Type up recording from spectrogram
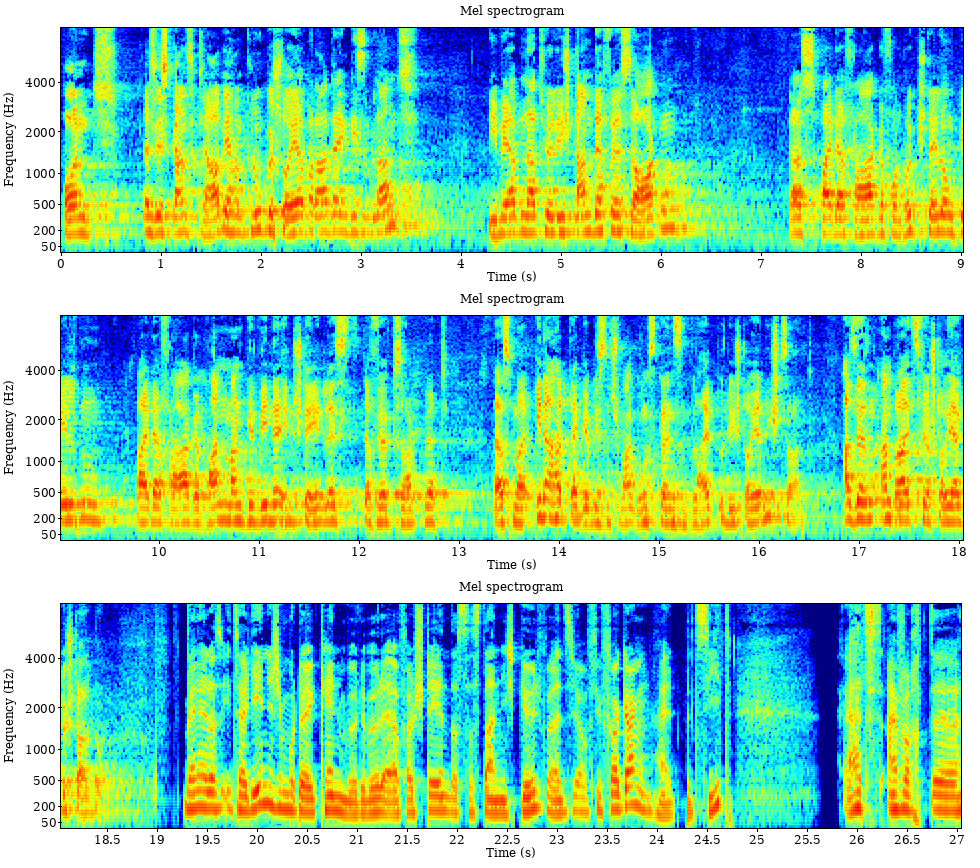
Und es ist ganz klar, wir haben kluge Steuerberater in diesem Land. Die werden natürlich dann dafür sorgen, dass bei der Frage von Rückstellung bilden, bei der Frage, wann man Gewinne entstehen lässt, dafür gesorgt wird, dass man innerhalb der gewissen Schwankungsgrenzen bleibt und die Steuer nicht zahlt. Also ein Anreiz für Steuergestaltung. Wenn er das italienische Modell kennen würde, würde er verstehen, dass das da nicht gilt, weil es sich auf die Vergangenheit bezieht. Er hat einfach, äh,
